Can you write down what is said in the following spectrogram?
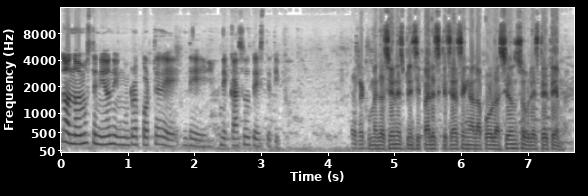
No, no hemos tenido ningún reporte de, de, de casos de este tipo. Las recomendaciones principales que se hacen a la población sobre este tema.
